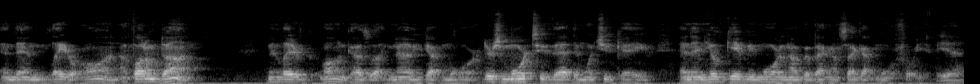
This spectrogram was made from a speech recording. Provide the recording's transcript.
And then later on, I thought I'm done. And then later on, God's like, no, you got more. There's more to that than what you gave. And then He'll give me more, and I'll go back and I'll say, I got more for you. Yeah.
